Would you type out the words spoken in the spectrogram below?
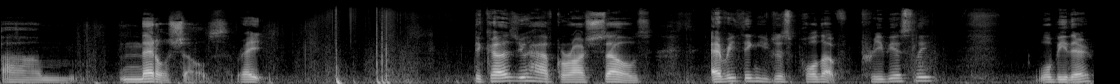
um, metal shelves, right? Because you have garage shelves, everything you just pulled up previously will be there.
